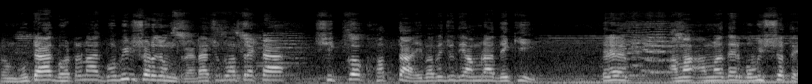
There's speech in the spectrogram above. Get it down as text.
এবং গোটা ঘটনা গভীর ষড়যন্ত্র। এটা শুধুমাত্র একটা শিক্ষক হত্যা, এভাবে যদি আমরা দেখি, তাহলে আমাদের ভবিষ্যতে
